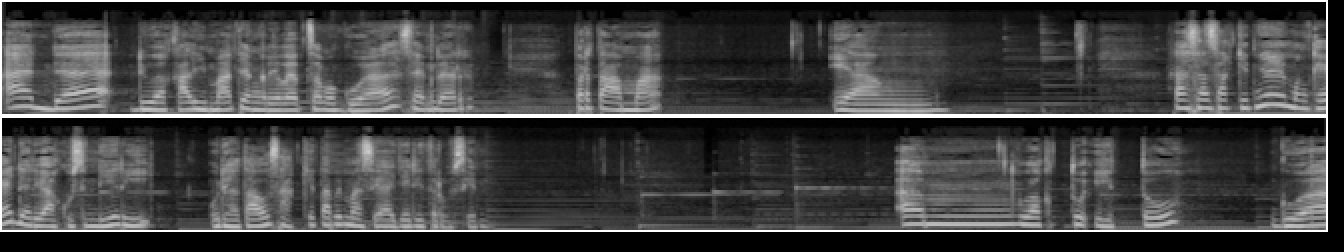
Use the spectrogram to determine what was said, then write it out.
ada dua kalimat yang relate sama gue, sender. Pertama, yang rasa sakitnya emang kayak dari aku sendiri. Udah tahu sakit tapi masih aja diterusin Um, waktu itu gue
